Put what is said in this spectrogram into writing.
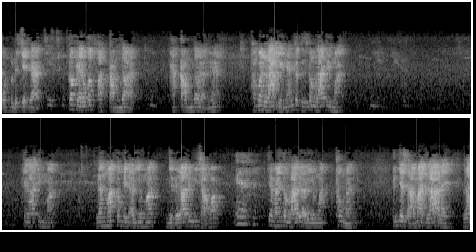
ขดมันเลือเจ็ดได้ ก็แปลว่าก็ตัดกรรมได้หักกรรมได้แบบนี้คำว่าละอย่างนั้นก็คือต้องละด้วยมรรคอืมค่ะให้ละด้วยมรรค แล้วมรรคต้องเป็นอริยมรรคอย่าไปละด้วยวิชามรรคใช่ไหมต้องละด้วยอริยมรรคเท่านั้น ถึงจะสามารถละอะไรละ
